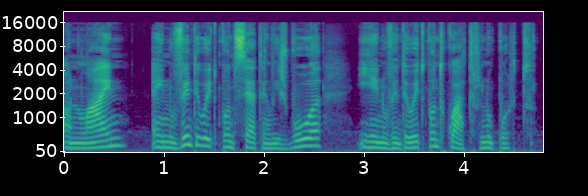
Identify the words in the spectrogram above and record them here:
online em 98.7 em Lisboa e em 98.4 no Porto.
